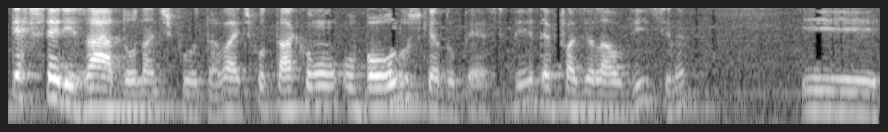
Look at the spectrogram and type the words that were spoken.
terceirizado na disputa, vai disputar com o Boulos, que é do PSB, deve fazer lá o vice, né? E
